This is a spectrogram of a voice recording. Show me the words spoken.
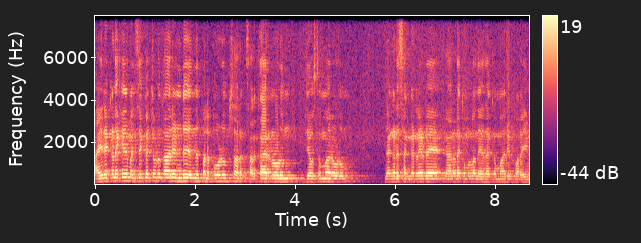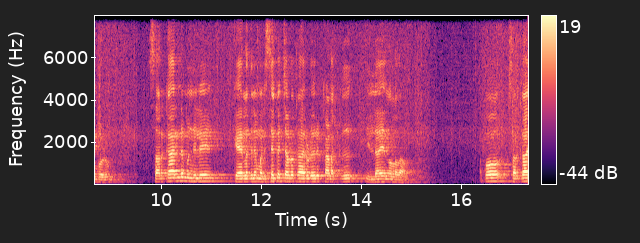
ആയിരക്കണക്കിന് മത്സ്യക്കച്ചവടക്കാരുണ്ട് എന്ന് പലപ്പോഴും സർ സർക്കാരിനോടും ഉദ്യോഗസ്ഥന്മാരോടും ഞങ്ങളുടെ സംഘടനയുടെ ഞാനടക്കമുള്ള നേതാക്കന്മാർ പറയുമ്പോഴും സർക്കാരിന്റെ മുന്നിൽ കേരളത്തിലെ മത്സ്യക്കച്ചവടക്കാരുടെ ഒരു കണക്ക് ഇല്ല എന്നുള്ളതാണ്. അപ്പോൾ സർക്കാർ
